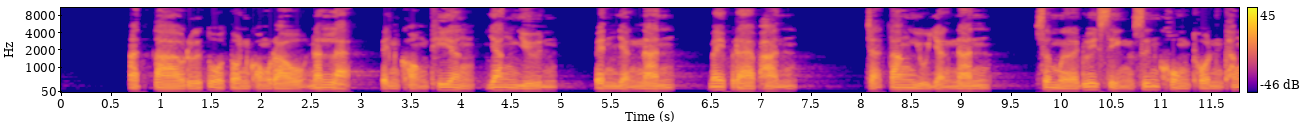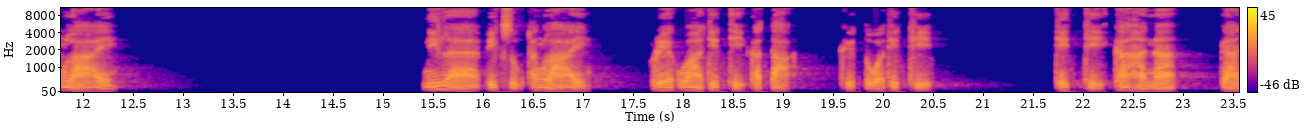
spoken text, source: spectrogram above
ๆ อัตตาหรือตัวตนของเรานั่นแหละ เป็นของเที่ยง ยั่งยืน เป็นอย่างนั้น ไม่แปรผัน จะตั้งอยู่อย่างนั้น เสมอด้วยสิ่งซึ่งคงทนทั้งหลาย นี่แหละภิกษุทั้งหลาย เรียกว่าทิฏฐิคตะ คือตัวทิฏฐิ ทิฏฐิขหนะ การ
